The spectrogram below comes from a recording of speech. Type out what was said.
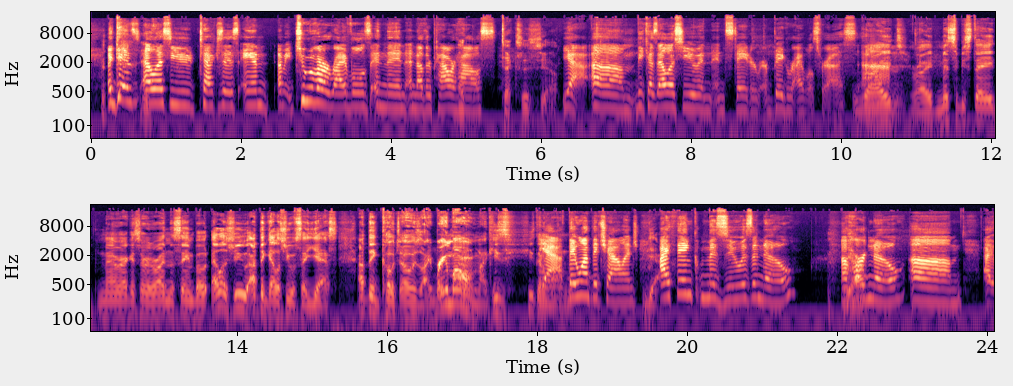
against LSU, Texas, and I mean two of our rivals, and then another powerhouse. Texas yeah Yeah, um, because LSU and, and State are, are big rivals for us. Um, Right, right. Mississippi State, never, I guess they're right in the same boat. LSU, I think LSU would say yes. I think Coach O is like, bring him on. Like he's he's gonna. yeah, they want the challenge. Yeah. I think Mizzou is a no, a Yeah. hard no. Um, I,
